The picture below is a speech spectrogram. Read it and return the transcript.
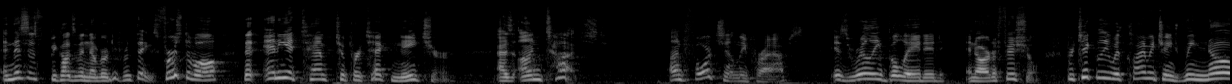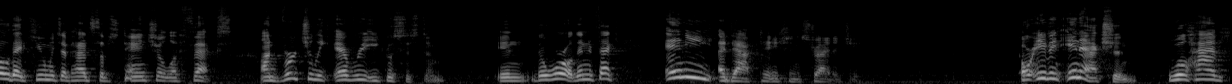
And this is because of a number of different things. First of all, that any attempt to protect nature as untouched, unfortunately perhaps, is really belated and artificial. Particularly with climate change, we know that humans have had substantial effects on virtually every ecosystem in the world. And in fact, any adaptation strategy or even inaction will have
